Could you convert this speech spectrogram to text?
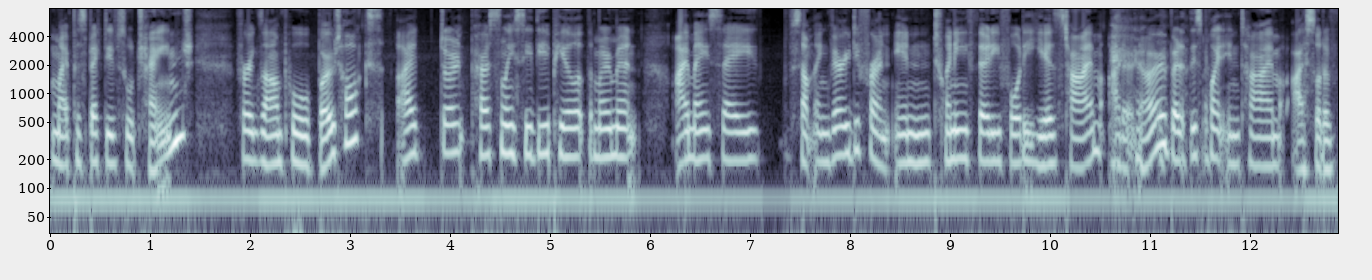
my perspectives will change. For example, Botox, I don't personally see the appeal at the moment. I may say something very different in 20, 30, 40 years' time. I don't know. but at this point in time, I sort of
